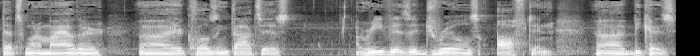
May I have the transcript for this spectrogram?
That's one of my other uh, closing thoughts is revisit drills often uh, because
